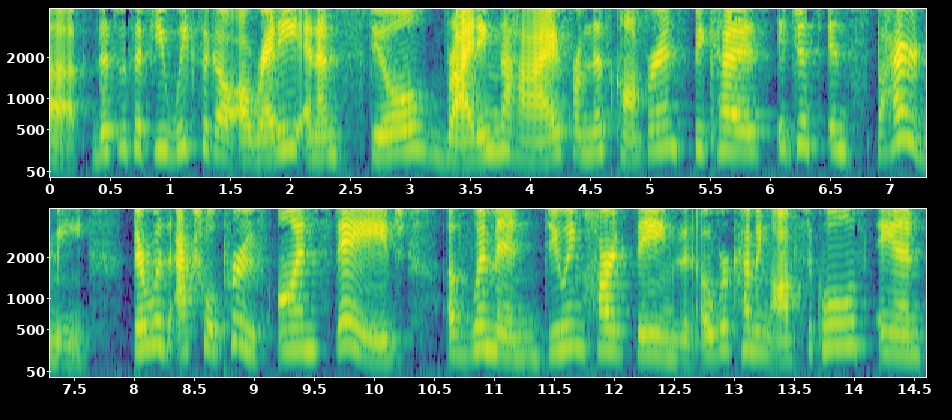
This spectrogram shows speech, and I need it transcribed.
up. This was a few weeks ago already, and I'm still riding the high from this conference because it just inspired me. There was actual proof on stage of women doing hard things and overcoming obstacles and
